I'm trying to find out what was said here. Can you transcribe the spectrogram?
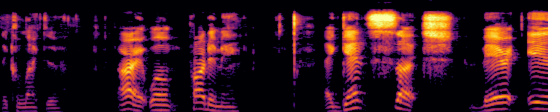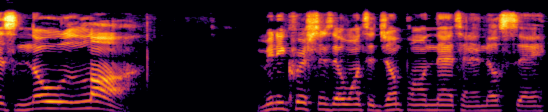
the collective. All right, well, pardon me. Against such there is no law. Many Christians they'll want to jump on that and then they'll say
